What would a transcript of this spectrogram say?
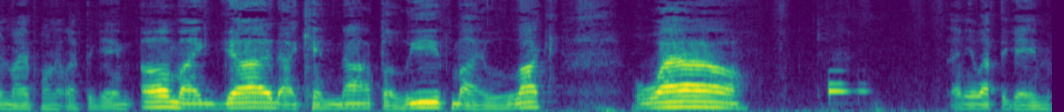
And my opponent left the game. Oh my god, I cannot believe my luck. Wow. And he left the game.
